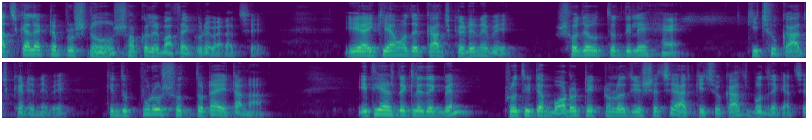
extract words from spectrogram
আজকাল একটা প্রশ্ন সকলের মাথায় ঘুরে বেড়াচ্ছে। এআই কি আমাদের কাজ কেড়ে নেবে? সোজা উত্তর দিলে হ্যাঁ কিছু কাজ কেড়ে নেবে, কিন্তু পুরো সত্যটা এটা না। ইতিহাস দেখলে দেখবেন, প্রতিটা বড় টেকনোলজি এসেছে আর কিছু কাজ বদলে গেছে,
